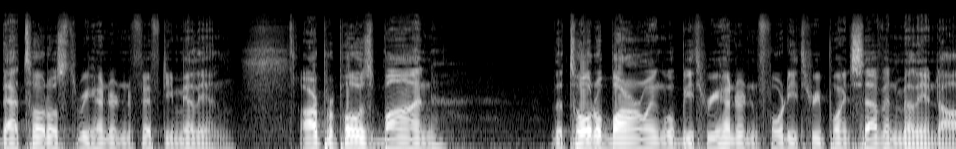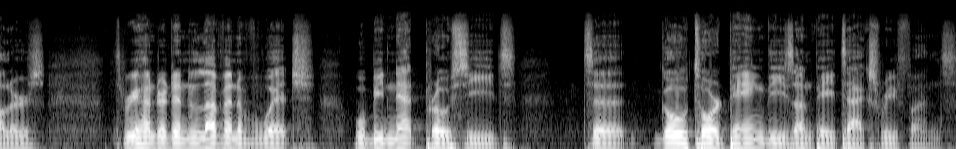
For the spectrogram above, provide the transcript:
That totals 350 million. Our proposed bond, the total borrowing will be 343.7 million dollars, 311 of which will be net proceeds to go toward paying these unpaid tax refunds.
